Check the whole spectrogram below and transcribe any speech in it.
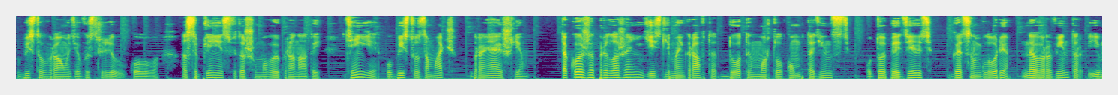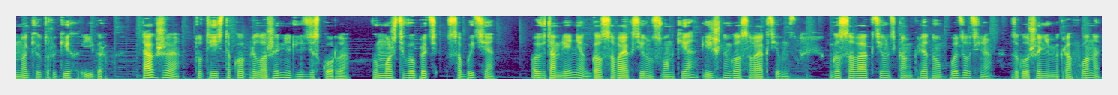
убийство в раунде, выстрелил в голову, ослепление светошумовой гранатой, деньги, убийство за матч, броня и шлем. Такое же приложение есть для Майнкрафта, Доты, Mortal Kombat 11, Utopia 9, Gods and Glory, Neverwinter и многих других игр. Также тут есть такое приложение для Дискорда. Вы можете выбрать события, уведомления, голосовая активность в звонке, личная голосовая активность, голосовая активность конкретного пользователя, заглушение микрофона,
